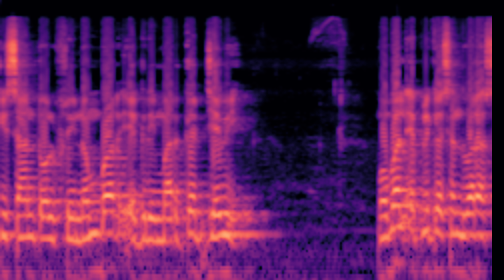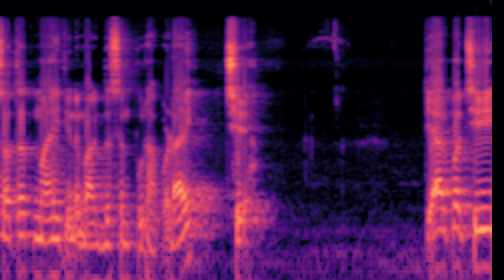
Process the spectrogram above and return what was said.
Kisan toll free number agri market જેવી મોબાઈલ એપ્લિકેશન દ્વારા સતત માહિતી અને માર્ગદર્શન પૂરા પડાય છે. ત્યાર પછી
